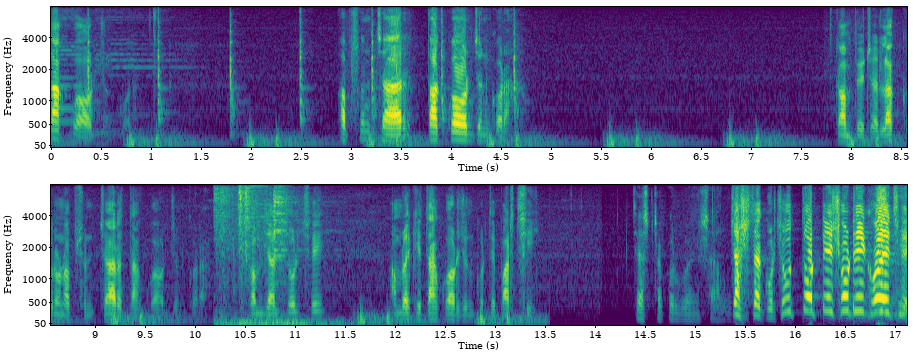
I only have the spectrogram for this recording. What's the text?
তাকুয়া অর্জন করা। অপশন চার তাকুয়া অর্জন করা। কম্পিউটার লক করুন অপশন চার তাকুয়া অর্জন করা। রমজান চলছে আমরা কি তাকুয়া অর্জন করতে পারছি? চেষ্টা করব ইনশাআল্লাহ। চেষ্টা করছি। উত্তরটি সঠিক হয়েছে।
